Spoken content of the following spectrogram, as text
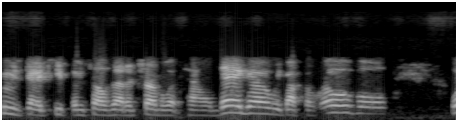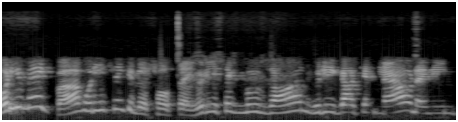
Who's going to keep themselves out of trouble at Talladega? We got the Roval. What do you make, Bob? What do you think of this whole thing? Who do you think moves on? Who do you got getting out? I mean,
